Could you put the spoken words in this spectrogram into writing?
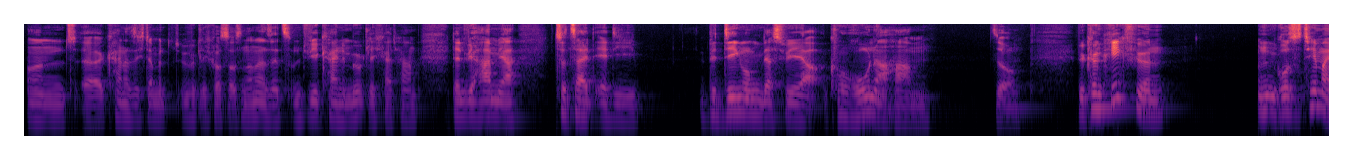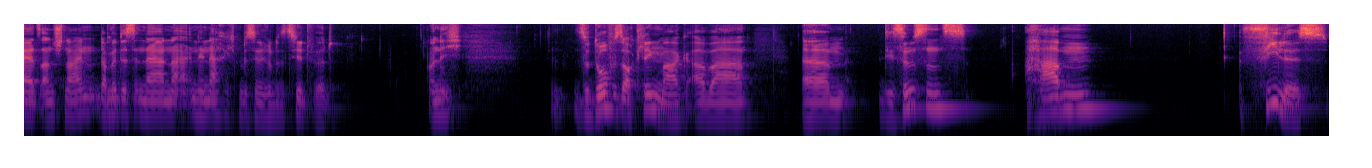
und äh, keiner sich damit wirklich groß auseinandersetzt und wir keine Möglichkeit haben. Denn wir haben ja zurzeit eher die Bedingung, dass wir ja Corona haben. So. Wir können Krieg führen ein großes Thema jetzt anschneiden, damit es in, der, in den Nachrichten ein bisschen reduziert wird. Und ich, so doof es auch klingen mag, aber ähm, die Simpsons haben vieles,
